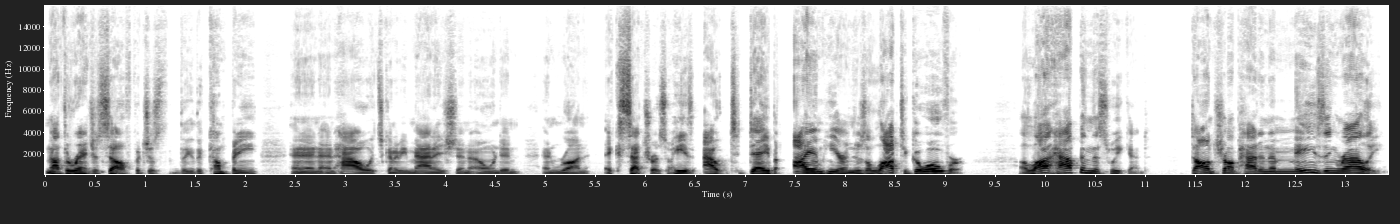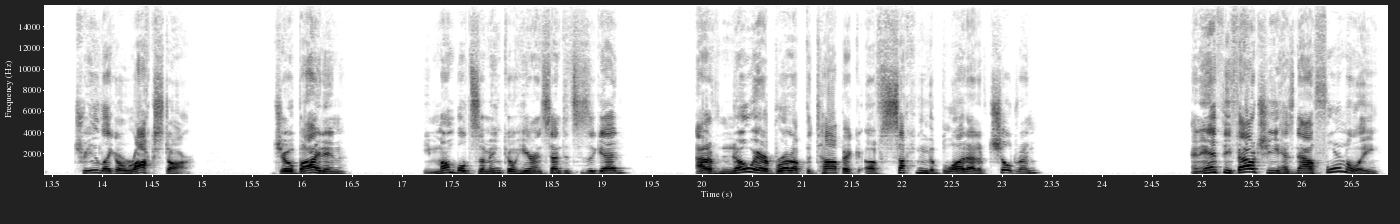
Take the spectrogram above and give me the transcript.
Not the ranch itself, but just the, the company and, and, and how it's going to be managed and owned and, and run, etc. So he is out today, but I am here and there's a lot to go over. A lot happened this weekend. Donald Trump had an amazing rally, treated like a rock star. Joe Biden, he mumbled some incoherent sentences again, out of nowhere brought up the topic of sucking the blood out of children. And Anthony Fauci has now formally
